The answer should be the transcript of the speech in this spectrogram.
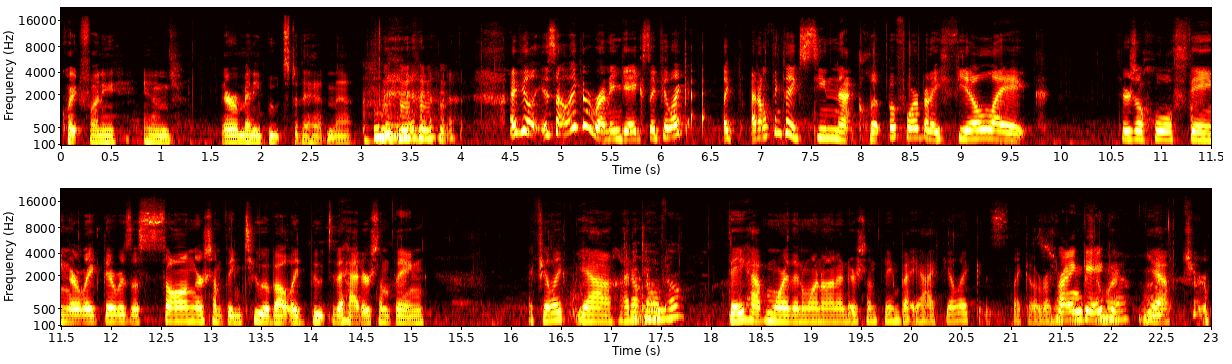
quite funny, and there are many boots to the head in that. I feel is that like a running gag? Because I feel like like I don't think I've seen that clip before, but I feel like there's a whole thing, or like there was a song or something too about like boot to the head or something. I feel like yeah, I don't, don't know. know. if They have more than one on it or something, but yeah, I feel like it's like a running, running gag. gag, somewhere. yeah. Sure.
